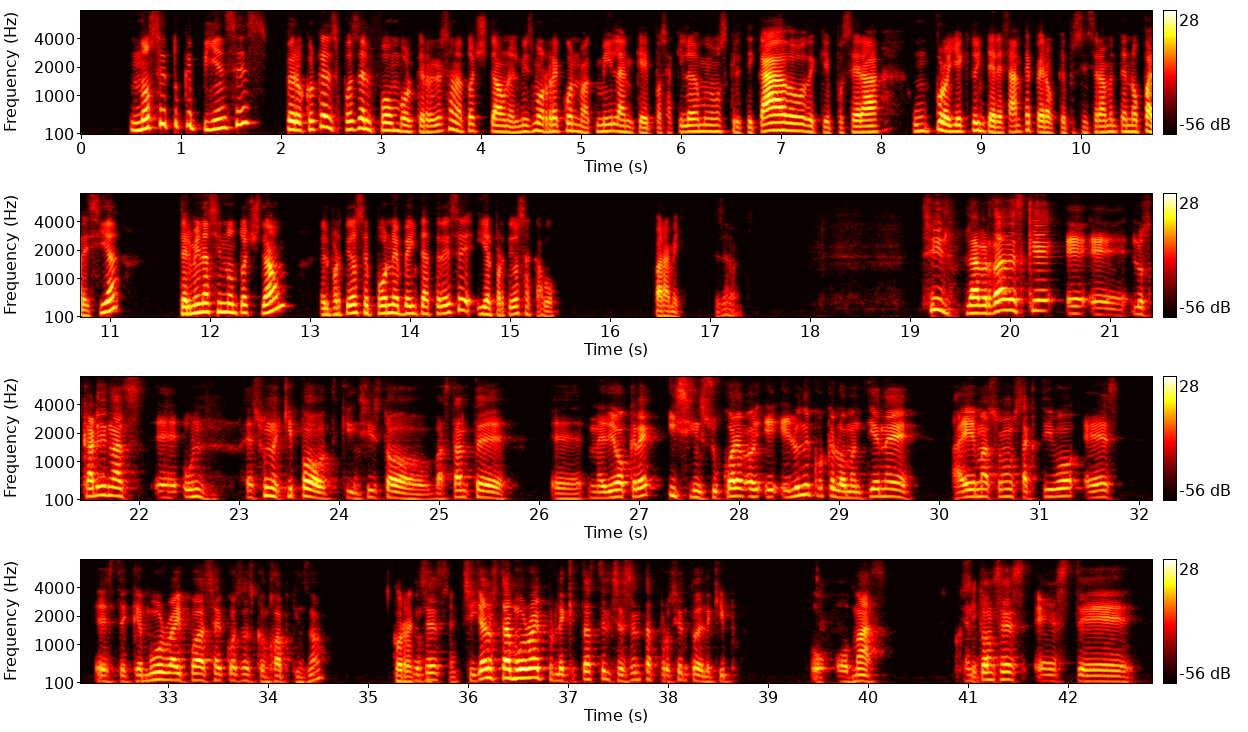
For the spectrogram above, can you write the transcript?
no sé tú qué pienses, pero creo que después del fumble que regresan a touchdown, el mismo Recon Macmillan, que pues aquí lo hemos criticado, de que pues era un proyecto interesante, pero que pues sinceramente no parecía, termina siendo un touchdown, el partido se pone 20 a 13 y el partido se acabó. Para mí, sinceramente. Sí, la verdad es que eh, eh, los Cardinals un, es un equipo que, insisto, bastante eh, mediocre y sin su core. El único que lo mantiene ahí más o menos activo es este, que Murray pueda hacer cosas con Hopkins, ¿no? Correcto. Entonces, si ya no está Murray, pues le quitaste el 60% del equipo o, más. Entonces, este,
